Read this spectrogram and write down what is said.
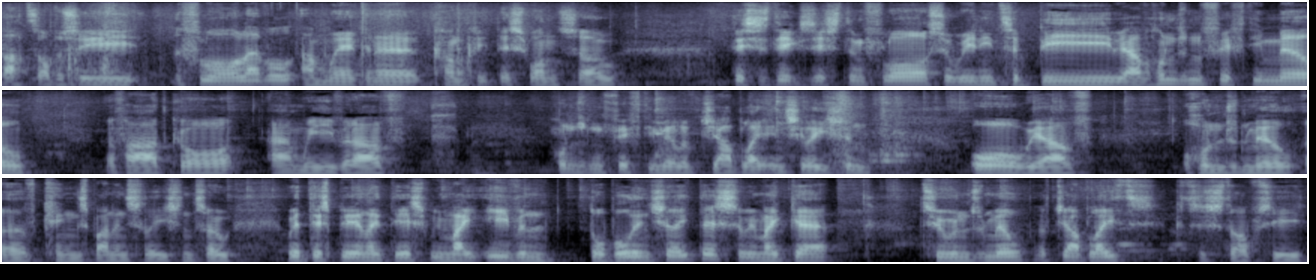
that's obviously the floor level and we're gonna concrete this one. So this is the existing floor, so we need to be, we have 150 mil of hardcore and we either have 150 mil of Jablite insulation or we have 100 mil of Kingspan insulation. So with this being like this, we might even double insulate this. So we might get 200 mil of Jablite, just obviously,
